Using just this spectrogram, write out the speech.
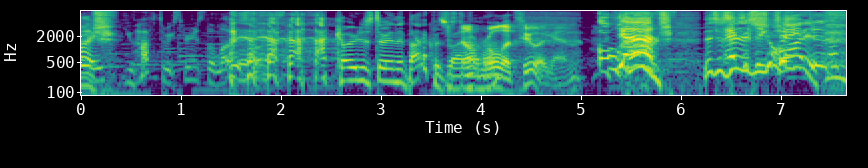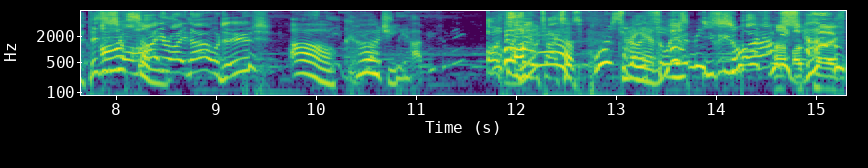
highs, coach. you have to experience the lows first. Code is doing it backwards right now. Don't man. roll a two again. Oh, Yes! coach! This is it. This is Everything your high. changes. This is your high right now, dude. Oh, You actually Koji. Happy for me? Oh, you, oh, yeah, taxes. of course Dude, I am. thought You just made you, so you buy a much Oh, house. oh money.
